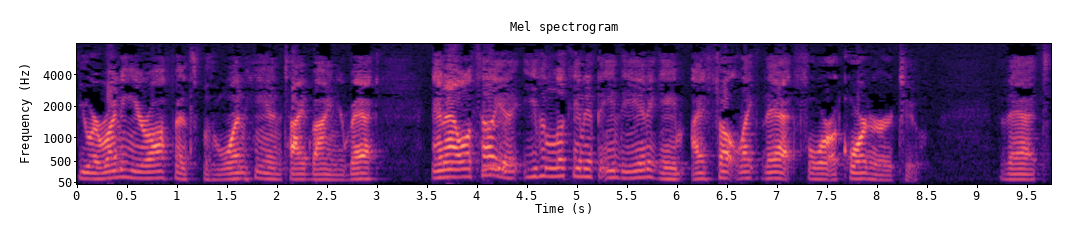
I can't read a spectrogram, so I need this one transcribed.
you are running your offense with one hand tied behind your back. And I will tell you, even looking at the Indiana game, I felt like that for a quarter or two. That,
